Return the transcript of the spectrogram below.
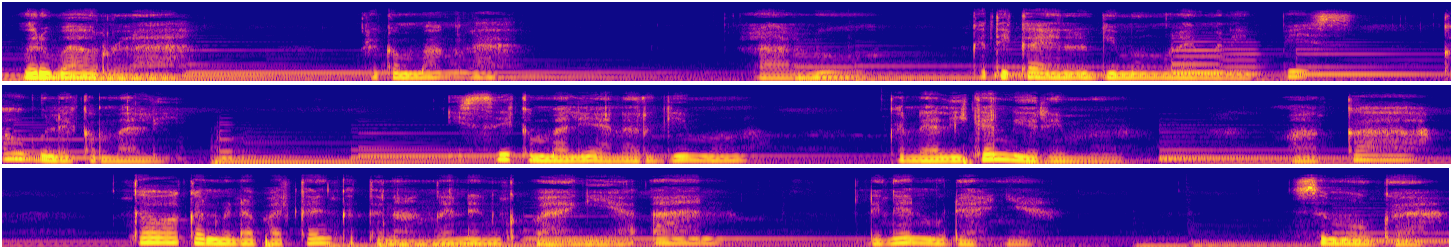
Berbaulah berkembanglah. Lalu, ketika energimu mulai menipis, kau boleh kembali. Isi kembali energimu, kendalikan dirimu, maka kau akan mendapatkan ketenangan dan kebahagiaan dengan mudahnya. Semoga.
